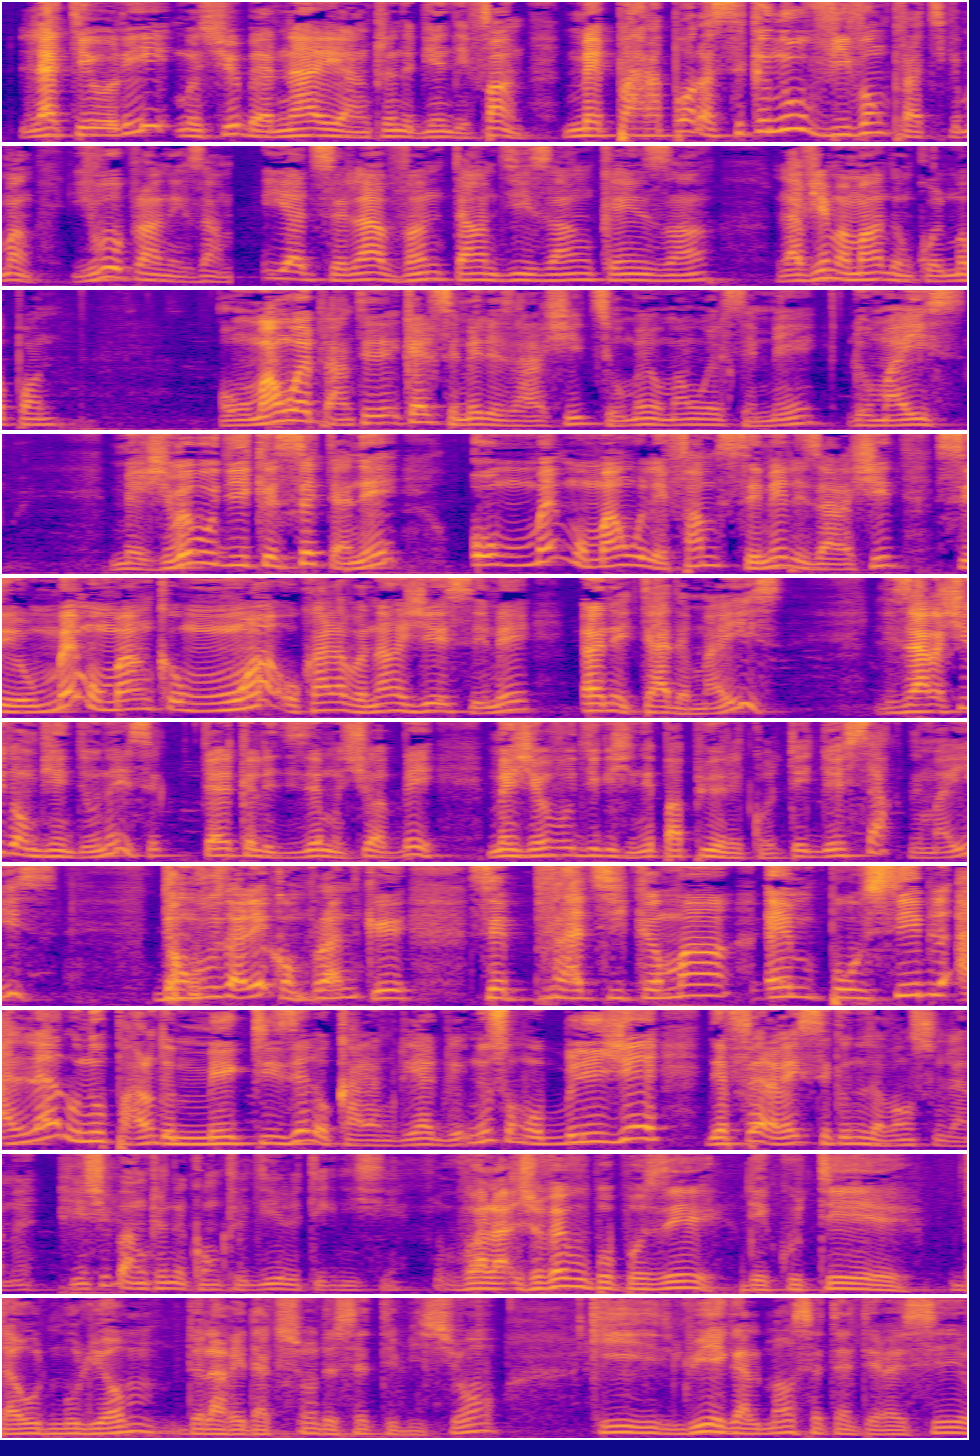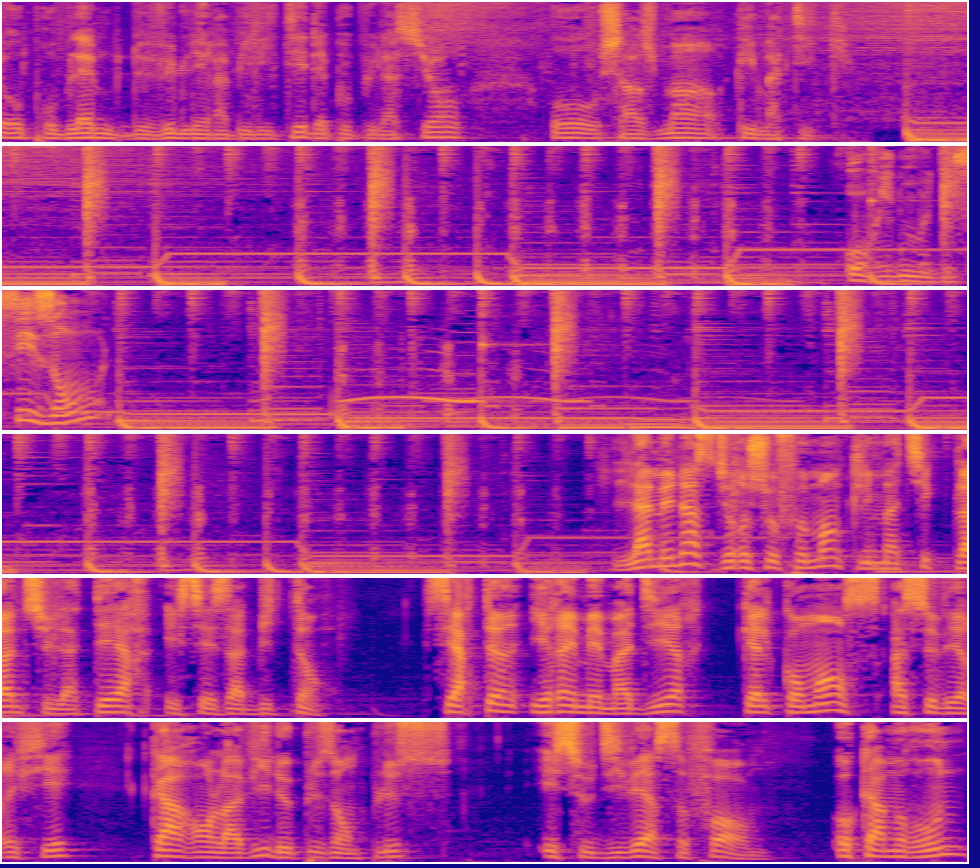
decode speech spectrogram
La théorie, M. Bernard est en train de bien défendre. Mais par rapport à ce que nous vivons pratiquement, je vais vous prendre un exemple. Il y a de cela 20 ans, 10 ans, 15 ans, la vieille maman d'un colmopon au moment où elle plantait, qu'elle semait les arachides, c'est au même moment où elle semait le maïs. Mais je vais vous dire que cette année, au même moment où les femmes semaient les arachides, c'est au même moment que moi, au Calavenant, j'ai semé un hectare de maïs. Les arachides ont bien donné, c'est tel que le disait M. Abbé. Mais je vais vous dire que je n'ai pas pu récolter deux sacs de maïs. Donc vous allez comprendre que c'est pratiquement impossible à l'heure où nous parlons de maîtriser le calendrier. Nous sommes obligés de faire avec ce que nous avons sous la main. Je ne suis pas en train de contredire le technicien. Voilà, je vais vous proposer d'écouter Daoud Mouliom de la rédaction de cette émission qui lui également s'est intéressé aux problèmes de vulnérabilité des populations au changement climatique. Au rythme des saisons, La menace du réchauffement climatique plane sur la Terre et ses habitants. Certains iraient même à dire qu'elle commence à se vérifier car on la vit de plus en plus et sous diverses formes. Au Cameroun,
